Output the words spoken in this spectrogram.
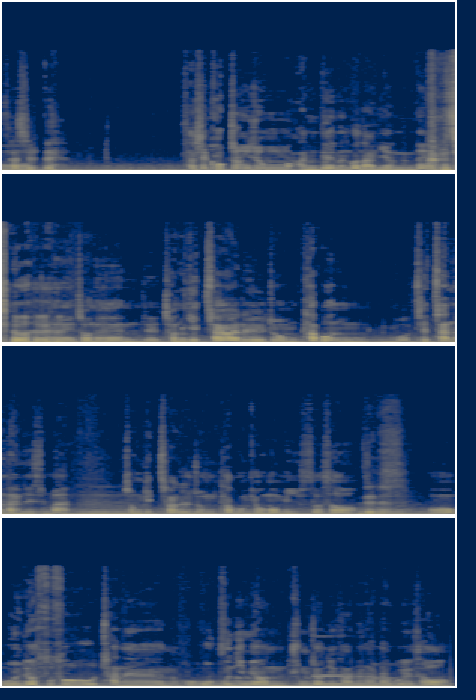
어, 사실 때. 사실 걱정이 좀 안 되는 건 아니었는데 그렇죠. 네, 저는 이제 전기차를 좀 타본 뭐 제 차는 아니지만 음. 전기차를 좀 타본 경험이 있어서. 어, 오히려 수소차는 5분이면 충전이 가능하다고 해서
